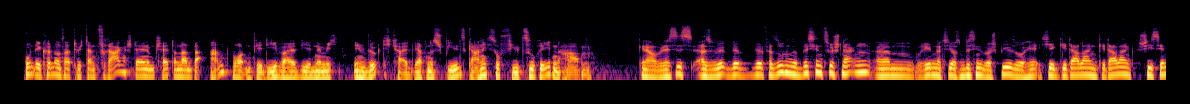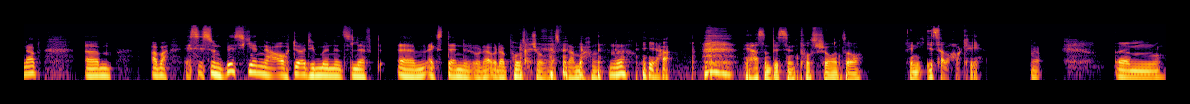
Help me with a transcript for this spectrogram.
Und ihr könnt uns natürlich dann Fragen stellen im Chat und dann beantworten wir die, weil wir nämlich in Wirklichkeit während des Spiels gar nicht so viel zu reden haben. Genau, das ist, also wir, wir, wir versuchen so ein bisschen zu schnacken, ähm, reden natürlich auch so ein bisschen über Spiel, so hier, hier geh da lang, geh da lang, schieß ihn ab. Ähm, aber es ist so ein bisschen ja auch Dirty Minutes Left ähm, Extended oder, oder Post-Show, was wir da machen. Ne? ja. Ja, so ein bisschen Post-Show und so. Finde ich, ist aber okay. Ja. Ähm,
